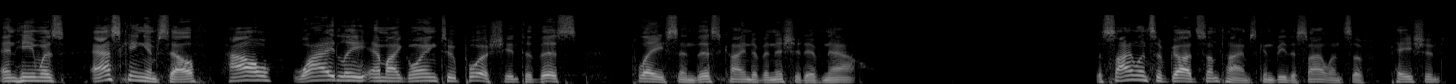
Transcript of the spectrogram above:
And he was asking himself, how widely am I going to push into this place and this kind of initiative now. The silence of God sometimes can be the silence of patient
